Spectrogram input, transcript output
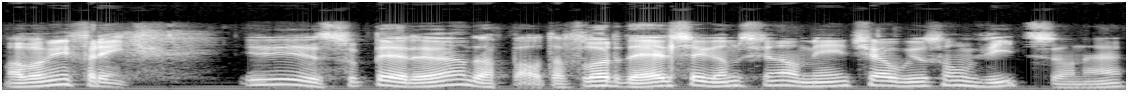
Mas vamos em frente. E superando a pauta Flor Delis, chegamos finalmente ao Wilson Witzel, né?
